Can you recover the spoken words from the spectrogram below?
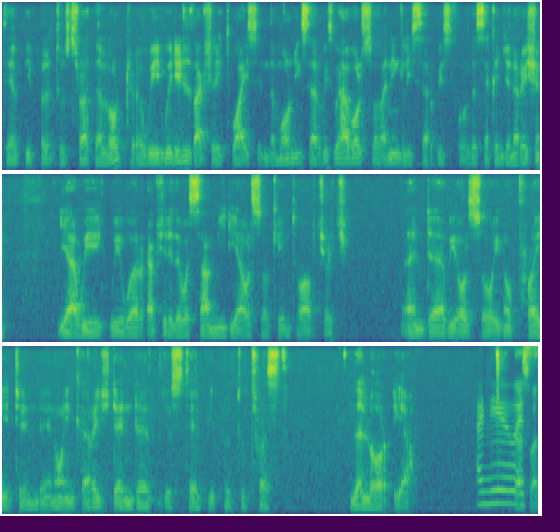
tell people to trust the Lord. Uh, we, we did it actually twice in the morning service. We have also an English service for the second generation. Yeah, we, we were, actually, there was some media also came to our church and uh, we also you know prayed and you know encouraged and uh, just tell people to trust the lord yeah I knew as, did,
